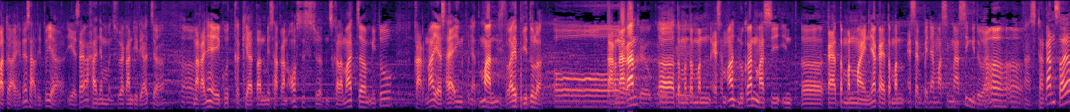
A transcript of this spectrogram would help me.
pada akhirnya saat itu ya ya saya hanya menyesuaikan diri aja. Makanya ya ikut kegiatan misalkan OSIS dan segala macam itu karena ya saya ingin punya teman, istilahnya begitulah. Oh. karena kan oke, oke, eh, oke. teman-teman SMA dulu kan masih in- eh, kayak teman mainnya kayak teman SMP-nya masing-masing gitu kan. Heeh. Nah, sedangkan saya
